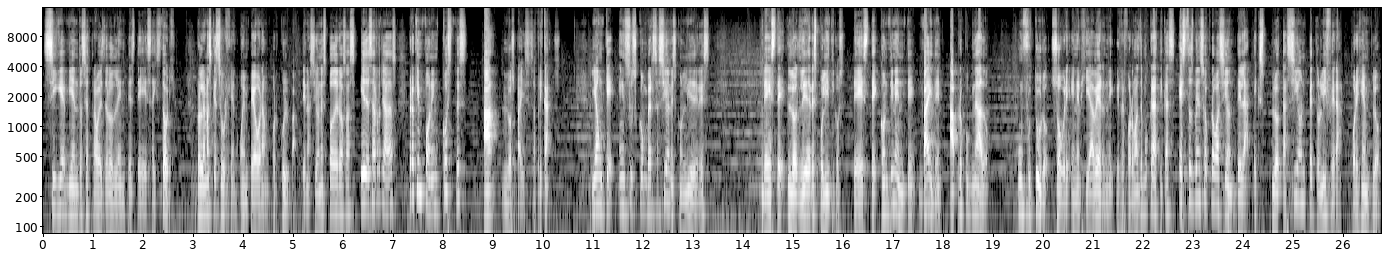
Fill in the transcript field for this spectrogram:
sigue viéndose a través de los lentes de esa historia problemas que surgen o empeoran por culpa de naciones poderosas y desarrolladas, pero que imponen costes a los países africanos. Y aunque en sus conversaciones con líderes de este, los líderes políticos de este continente, Biden ha propugnado un futuro sobre energía verde y reformas democráticas, estos ven su aprobación de la explotación petrolífera, por ejemplo,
